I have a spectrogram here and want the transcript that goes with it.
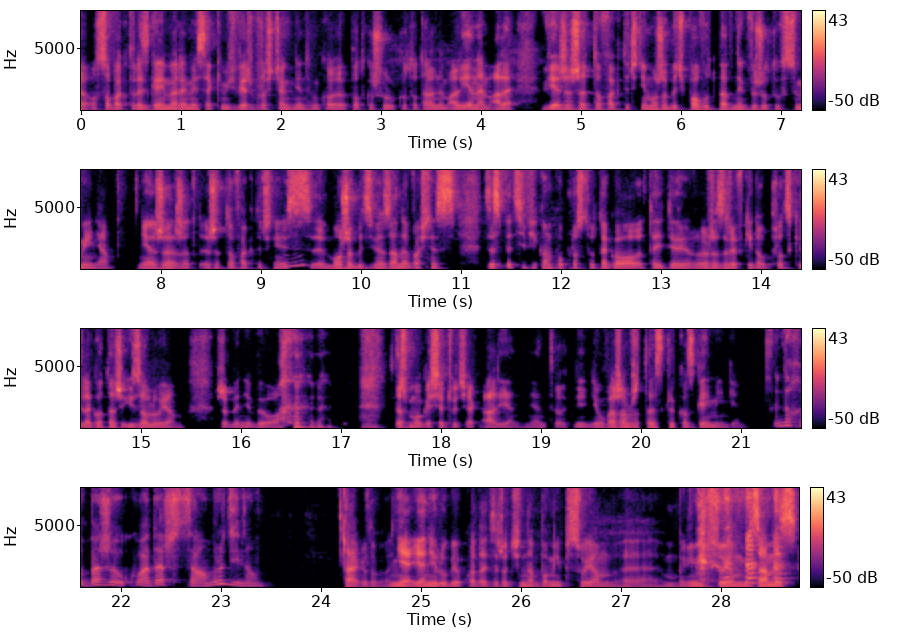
e, osoba, która jest gamerem jest jakimś, wiesz, w rozciągniętym podkoszulku totalnym alienem, ale wierzę, że to faktycznie może być powód pewnych wyrzutów sumienia. Nie, że, że, że to faktycznie jest, mhm. może być związane właśnie z, ze specyfiką po prostu tego, tej, tej rozrywki. No, klocki Lego też izolują, żeby nie było. też mogę się czuć jak alien, nie? To nie, nie uważam, że to jest tylko z gamingiem. No chyba, że układasz z całą rodziną. Tak, nie, ja nie lubię układać z rodziną, bo mi psują, e, mi psują mi zamysł,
